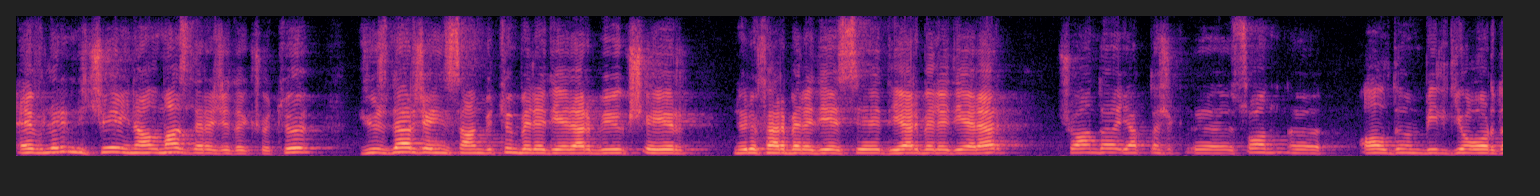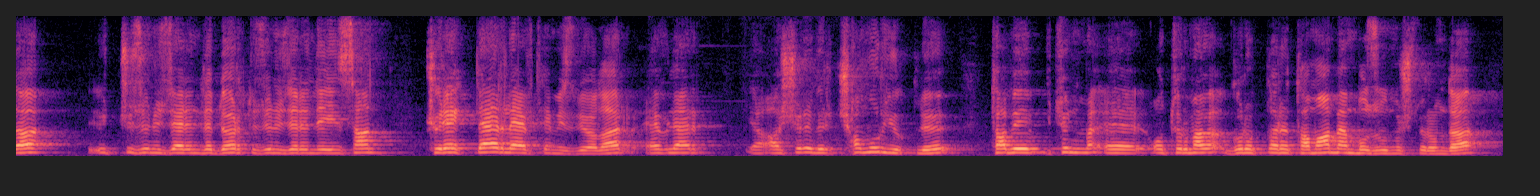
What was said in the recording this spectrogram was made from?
Evlerin içi inanılmaz derecede kötü. Yüzlerce insan, bütün belediyeler, Büyükşehir, Nülüfer Belediyesi, diğer belediyeler şu anda yaklaşık e, son e, aldığım bilgi orada 300'ün üzerinde, 400'ün üzerinde insan küreklerle ev temizliyorlar. Evler aşırı bir çamur yüklü. Tabii bütün e, oturma grupları tamamen bozulmuş durumda.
